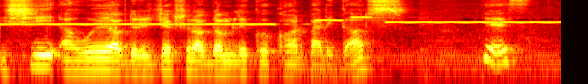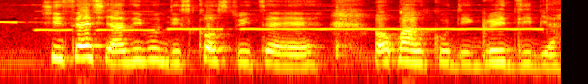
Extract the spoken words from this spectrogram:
Is she aware of the rejection of the umbilical cord by the gods? yes. She said she has even discussed with uh, Opanku, the great Dibia,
